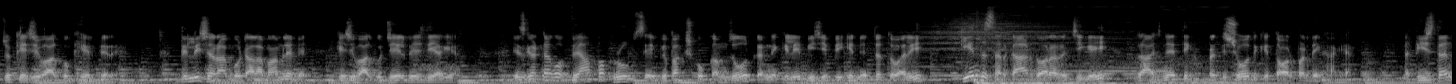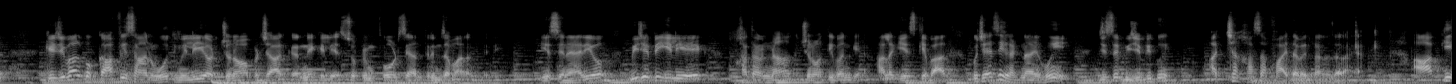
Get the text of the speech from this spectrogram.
जो केजरीवाल को घेरते रहे। दिल्ली शराब घोटाला मामले में केजरीवाल को जेल भेज दिया गया। इस घटना को व्यापक रूप से विपक्ष को कमज़ोर करने के लिए बीजेपी के नेतृत्व वाली केंद्र सरकार द्वारा रची गई राजनीतिक प्रतिशोध के तौर पर देखा गया। नतीजतन केजरीवाल को काफ़ी सहानुभूति मिली और चुनाव प्रचार करने के लिए सुप्रीम कोर्ट से अंतरिम जमानत मिली। ये सिनेरियो बीजेपी के लिए एक खतरनाक चुनौती बन गया। हालाँकि इसके बाद कुछ ऐसी घटनाएँ हुई जिससे बीजेपी को अच्छा खासा फ़ायदा मिलता नज़र आया। आपकी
